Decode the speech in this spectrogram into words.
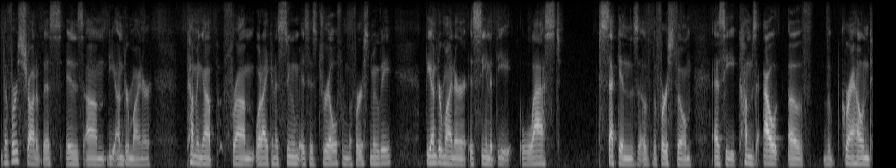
The first shot of this is um, the Underminer coming up from what I can assume is his drill from the first movie. The Underminer is seen at the last seconds of the first film as he comes out of the ground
